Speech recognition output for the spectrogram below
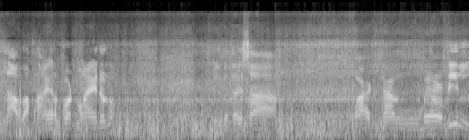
Ang lawak ng airport mga idol. Oh. Dito tayo sa part ng Merville.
